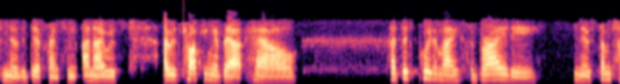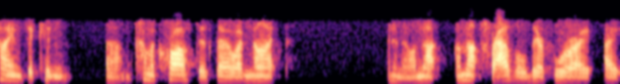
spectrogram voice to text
to know the difference and and I was I was talking about how at this point in my sobriety, you know, sometimes it can um, come across as though I'm not I don't know, I'm not I'm not frazzled, therefore I I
